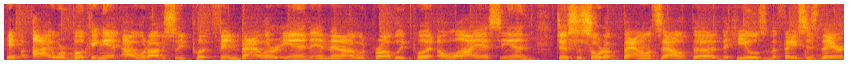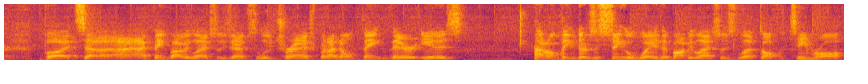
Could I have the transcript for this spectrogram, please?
If I were booking it, I would obviously put Finn Balor in, and then I would probably put Elias in, just to sort of balance out the, the heels and the faces there. But uh, I, I think Bobby Lashley's absolute trash, but I don't think there is I don't think there's a single way that Bobby Lashley's left off of Team Raw.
